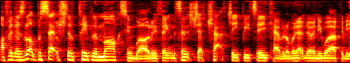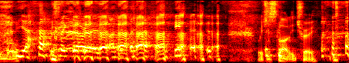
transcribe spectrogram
I think there's a lot of perception of people in marketing world who think that since Chat GPT came along, we don't do any work anymore, yeah, I think there is. I think there which is slightly true.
